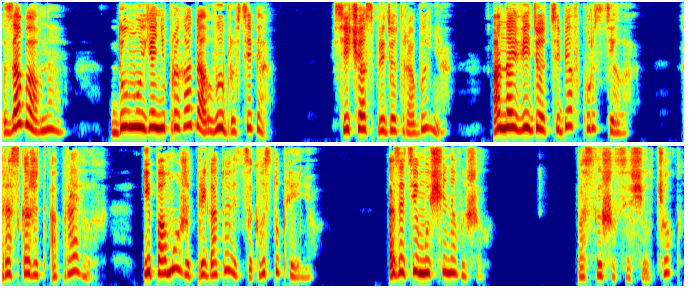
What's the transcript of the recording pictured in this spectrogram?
Забавно. Думаю, я не прогадал, выбрав тебя. Сейчас придет рабыня, она введет тебя в курс дела расскажет о правилах и поможет приготовиться к выступлению. А затем мужчина вышел. Послышался щелчок,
